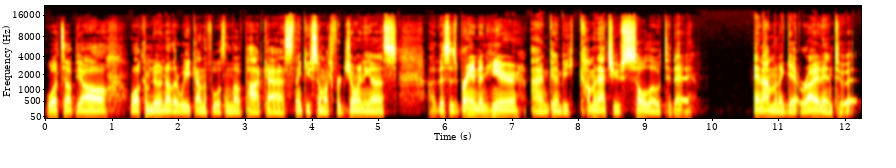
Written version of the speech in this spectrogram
What's up, y'all? Welcome to another week on the Fools in Love podcast. Thank you so much for joining us. Uh, this is Brandon here. I'm going to be coming at you solo today, and I'm going to get right into it.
